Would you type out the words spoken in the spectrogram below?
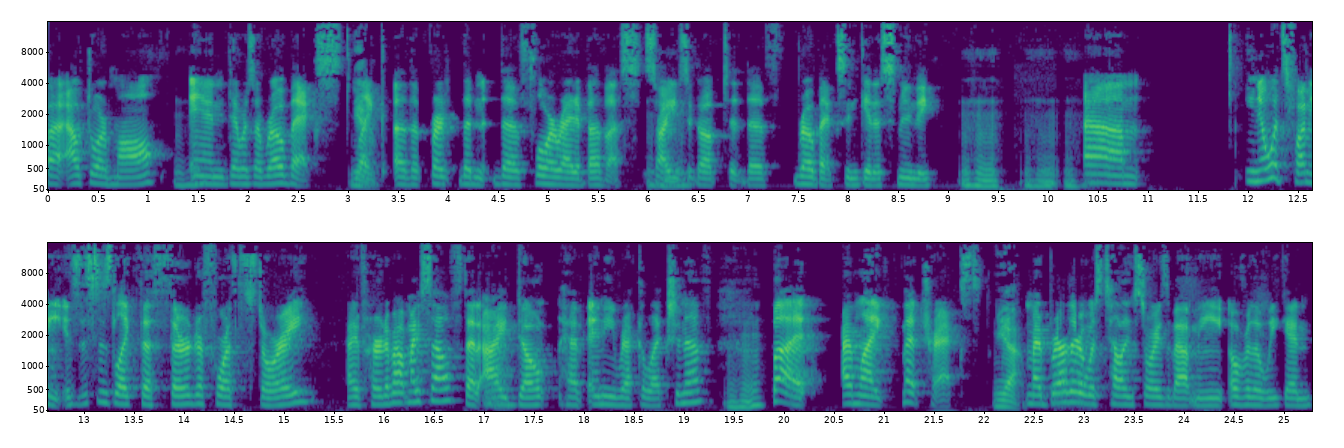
outdoor mall, and there was a Robeks Yeah. like uh, the first the the floor right above us. So I used to go up to the Robeks and get a smoothie. Um, you know what's funny is this is like the third or fourth story I've heard about myself that I don't have any recollection of, but I'm like that tracks Yeah. my brother was telling stories about me over the weekend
